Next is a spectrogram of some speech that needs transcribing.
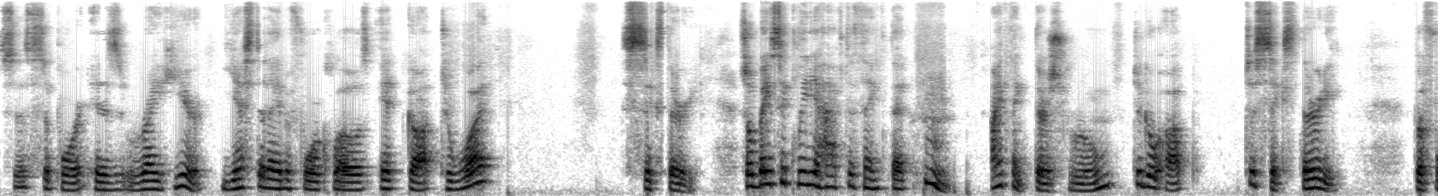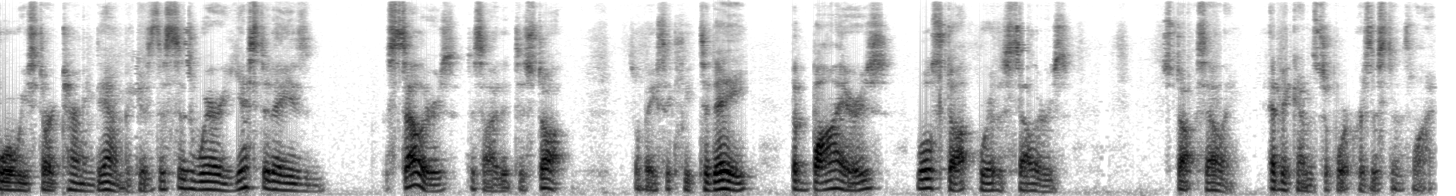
So this support is right here. Yesterday before close, it got to what? 630. So basically you have to think that, hmm, I think there's room to go up to 630 before we start turning down because this is where yesterday's sellers decided to stop. So basically today, the buyers will stop where the sellers stop selling. It becomes support resistance line.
